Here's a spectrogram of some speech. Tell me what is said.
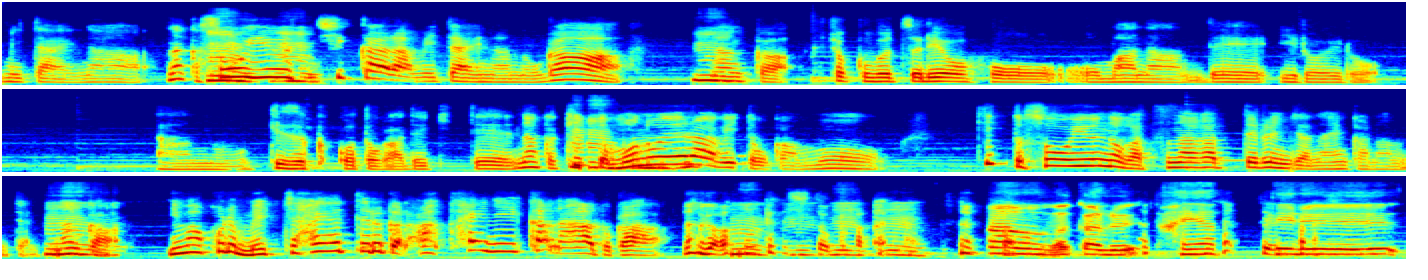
みたいななんかそういう力みたいなのが、うんうん、なんか植物療法を学んでいろいろあの気づくことができてなんかきっと物選びとかも、きっとそういうのがつながってるんじゃないかなみたいな、うん、なんか今これめっちゃ流行ってるからあ買いに行かなとかなんかお菓子とか、うんうんうん、あわかる。流行ってる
